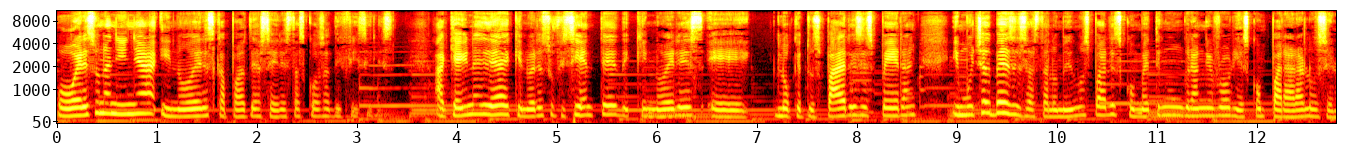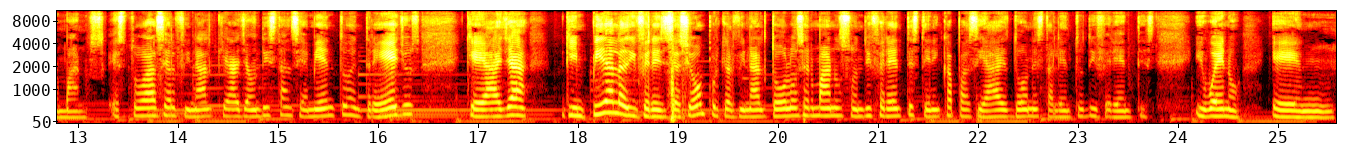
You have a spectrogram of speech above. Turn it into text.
O eres una niña y no eres capaz de hacer estas cosas difíciles. Aquí hay una idea de que no eres suficiente, de que no eres eh, lo que tus padres esperan y muchas veces hasta los mismos padres cometen un gran error y es comparar a los hermanos. Esto hace al final que haya un distanciamiento entre ellos, que haya que impida la diferenciación porque al final todos los hermanos son diferentes, tienen capacidades, dones, talentos diferentes. Y bueno, eh,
